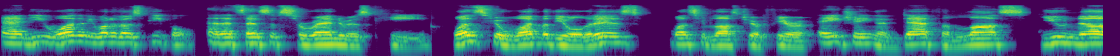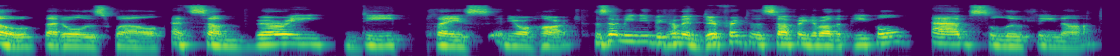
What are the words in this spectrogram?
and you want to be one of those people. And that sense of surrender is key. Once you're one with the all that is, once you've lost your fear of aging and death and loss, you know that all is well at some very deep place in your heart. Does that mean you become indifferent to the suffering of other people? Absolutely not.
